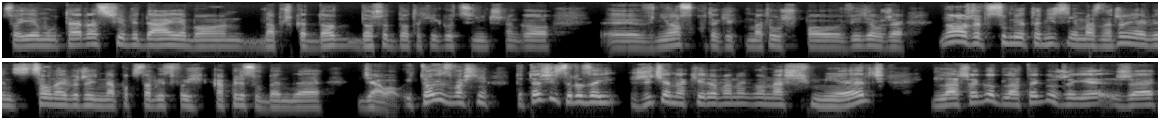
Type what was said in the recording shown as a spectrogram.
co jemu teraz się wydaje, bo on na przykład do, doszedł do takiego cynicznego e, wniosku, tak jak Mateusz powiedział, że no, że w sumie to nic nie ma znaczenia, więc co najwyżej na podstawie swoich kaprysów będę działał. I to jest właśnie, to też jest rodzaj życia nakierowanego na śmierć. Dlaczego? Dlatego, że, je, że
